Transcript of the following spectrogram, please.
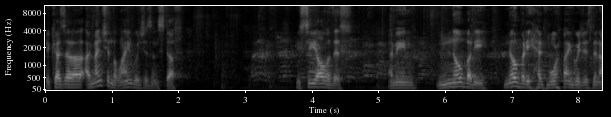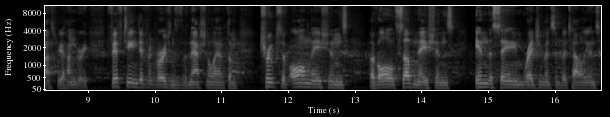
Because uh, I mentioned the languages and stuff. You see all of this. I mean, nobody, nobody had more languages than Austria-Hungary. 15 different versions of the national anthem, troops of all nations, of all sub-nations, in the same regiments and battalions,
